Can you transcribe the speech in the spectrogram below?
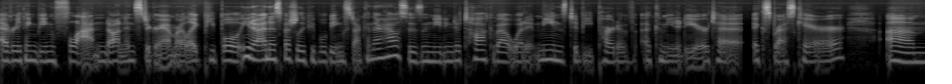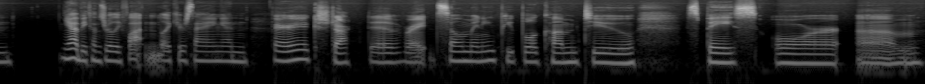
everything being flattened on Instagram or like people, you know, and especially people being stuck in their houses and needing to talk about what it means to be part of a community or to express care, um, yeah, becomes really flattened, like you're saying. And Very extractive, right? So many people come to space or um,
